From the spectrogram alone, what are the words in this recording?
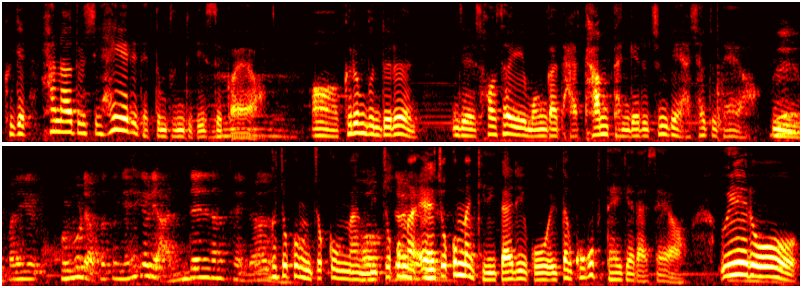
그게 하나 둘씩 해결이 됐던 분들이 있을 거예요. 음. 어 그런 분들은 이제 서서히 뭔가 다 다음 단계를 준비하셔도 돼요. 근데 만약에 골머리 아팠던 게 해결이 안 된 상태면 그 조금 조금만 더 미- 조금만 기다려야 예, 조금만 기다리고 일단 그거부터 해결하세요. 의외로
